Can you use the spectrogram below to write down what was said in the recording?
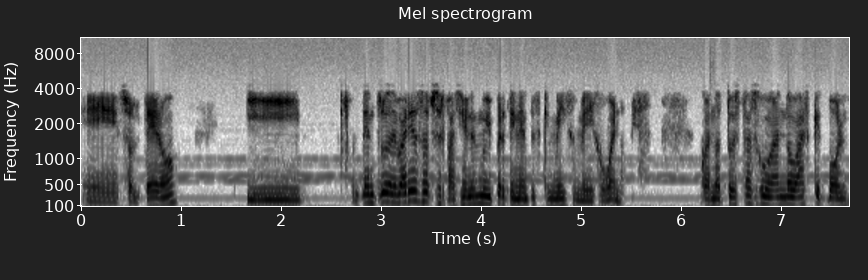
eh, soltero y dentro de varias observaciones muy pertinentes que me hizo, me dijo, bueno, mira, cuando tú estás jugando básquetbol,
